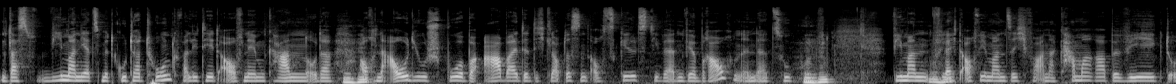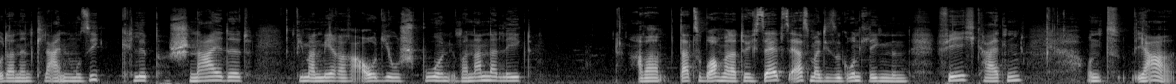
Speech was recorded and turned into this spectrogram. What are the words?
das, wie man jetzt mit guter Tonqualität aufnehmen kann oder mhm. auch eine Audiospur bearbeitet. Ich glaube, das sind auch Skills, die werden wir brauchen in der Zukunft. Mhm. Wie man, mhm. vielleicht auch, wie man sich vor einer Kamera bewegt oder einen kleinen Musikclip schneidet, wie man mehrere Audiospuren übereinander legt. Aber dazu braucht man natürlich selbst erstmal diese grundlegenden Fähigkeiten. Und ja,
